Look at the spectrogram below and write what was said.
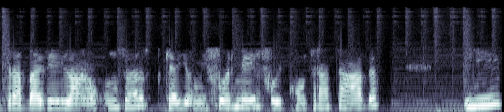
Trabalhei lá alguns anos, porque aí eu me formei, fui contratada e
